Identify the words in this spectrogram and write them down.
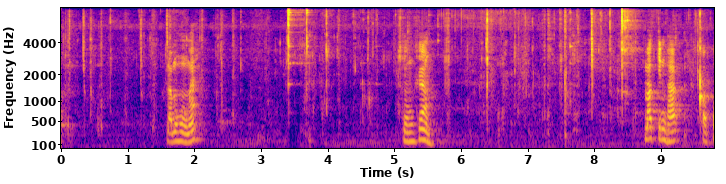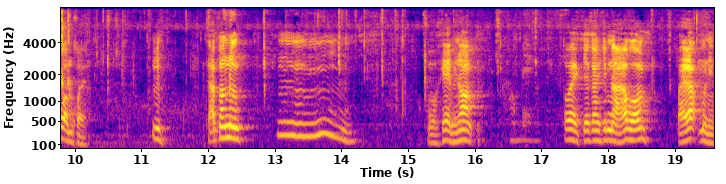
กรับมะหูไหมเครื่องเครื่องมักกินผักข้าวโพดมนข่อย อืมสามสองหนึ่งอืมโอเค พี่น้องหอมแดงเอาไว้เจอกันคลิปหน้าครับผม ไปแล้วมื้อนี้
